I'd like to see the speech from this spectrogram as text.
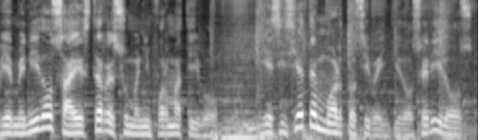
Bienvenidos a este resumen informativo. 17 muertos y 22 heridos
